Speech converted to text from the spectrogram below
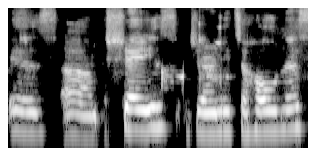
is um, Shay's Journey to Wholeness,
